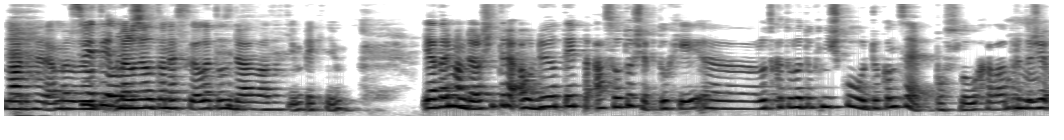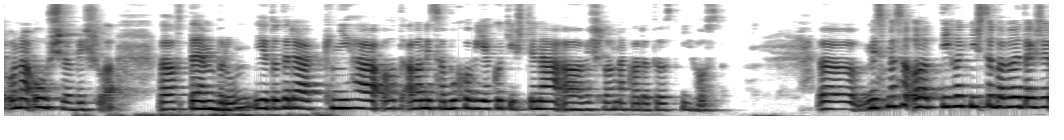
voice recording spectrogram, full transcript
Nádhera, Melville, Melville to dnes letos dává zatím pěkně. Já tady mám další teda audiotyp a jsou to šeptuchy. Eh, Lucka tuhle tu knížku dokonce poslouchala, uh-huh. protože ona už vyšla eh, v Tembru. Je to teda kniha od Alany Sabuchový jako tištěná a vyšla v nakladatelství Host. Eh, my jsme se o téhle knížce bavili, takže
